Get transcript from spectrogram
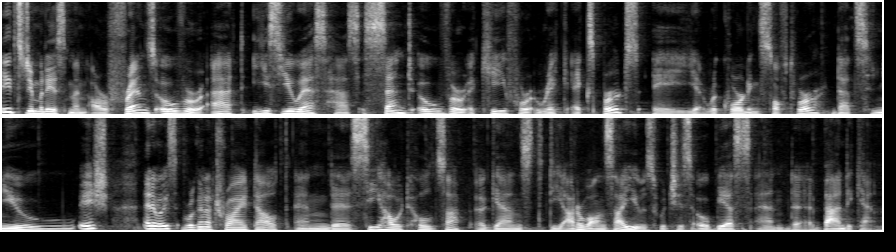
It's Jim and our friends over at EaseUS has sent over a key for RecExperts, a recording software that's new-ish. Anyways, we're gonna try it out and uh, see how it holds up against the other ones I use, which is OBS and uh, Bandicam.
